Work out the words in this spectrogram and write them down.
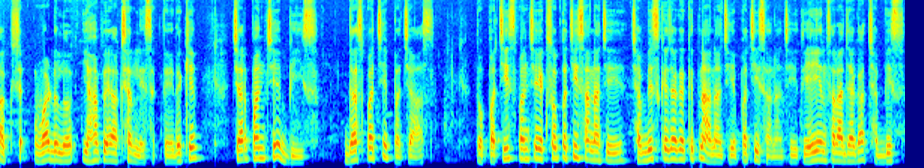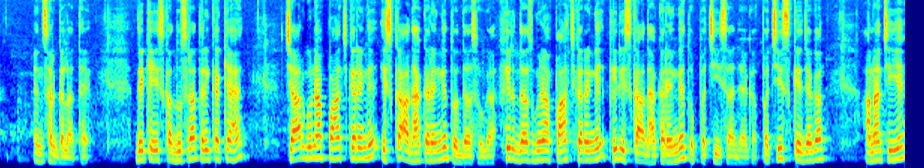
अक्षर वर्ड लो, यहाँ पे अक्षर ले सकते हैं। देखिए, चार पंचे बीस, दस पच्चे पचास तो पच्चीस पंचे एक सौ पच्चीस आना चाहिए। छब्बीस के जगह कितना आना चाहिए? पच्चीस आना चाहिए। तो यही आंसर आ जाएगा, छब्बीस आंसर गलत है। देखिए, इसका दूसरा तरीका क्या है? चार गुना पाँच करेंगे, इसका आधा करेंगे तो दस होगा। फिर दस गुना पाँच करेंगे, फिर इसका आधा करेंगे तो पच्चीस आ जाएगा। पच्चीस के जगह आना चाहिए,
